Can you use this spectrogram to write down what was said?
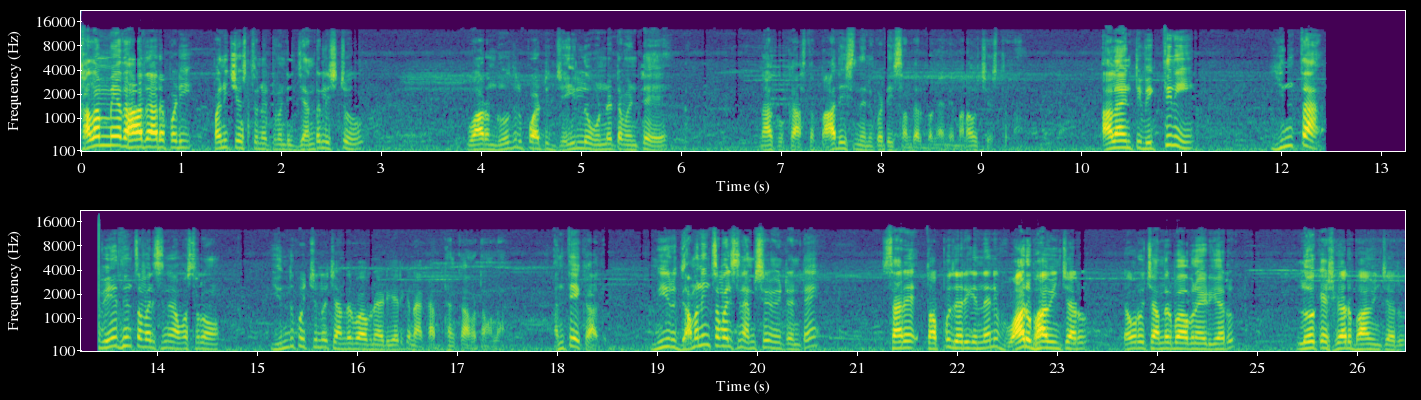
కలం మీద ఆధారపడి పనిచేస్తున్నటువంటి జర్నలిస్టు వారం రోజుల పాటు జైల్లో ఉండటం అంటే నాకు కాస్త బాధేసిందని కూడా ఈ సందర్భంగా నేను మనవి చేస్తున్నాను. అలాంటి వ్యక్తిని ఇంత వేధించవలసిన అవసరం ఎందుకు వచ్చిందో చంద్రబాబు నాయుడు గారికి నాకు అర్థం కావటంలా అంతేకాదు మీరు గమనించవలసిన అంశం ఏంటంటే సరే తప్పు జరిగిందని వారు భావించారు. ఎవరు? చంద్రబాబు నాయుడు గారు లోకేష్ గారు భావించారు.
